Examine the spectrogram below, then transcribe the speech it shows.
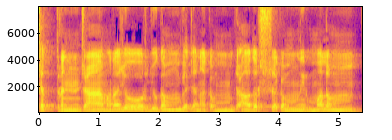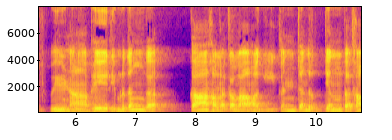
छत्रञ्चामनयोर्युगं व्यजनकं चादर्शकं निर्मलं वीणाभेरिमृदङ्गकाहलकलागीतञ्च नृत्यं तथा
